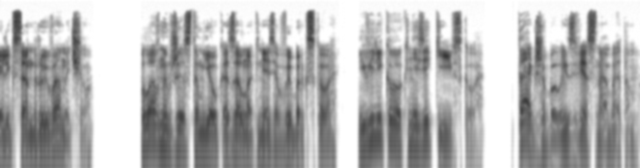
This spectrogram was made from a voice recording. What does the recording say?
Александру Ивановичу. Плавным жестом я указал на князя Выборгского и великого князя Киевского. Также было известно об этом.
